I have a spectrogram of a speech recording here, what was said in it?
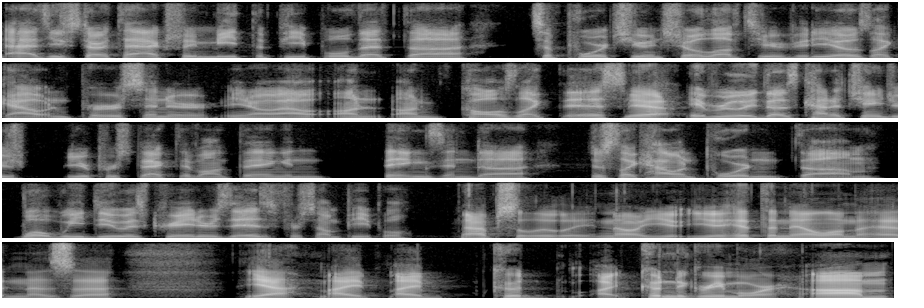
but as you start to actually meet the people that uh, support you and show love to your videos, like out in person or you know out on on calls like this, Yeah. it really does kind of change your, your perspective on thing and things and uh just like how important um what we do as creators is for some people Absolutely. No, you, you hit the nail on the head and as uh yeah, I I could I couldn't agree more. Um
